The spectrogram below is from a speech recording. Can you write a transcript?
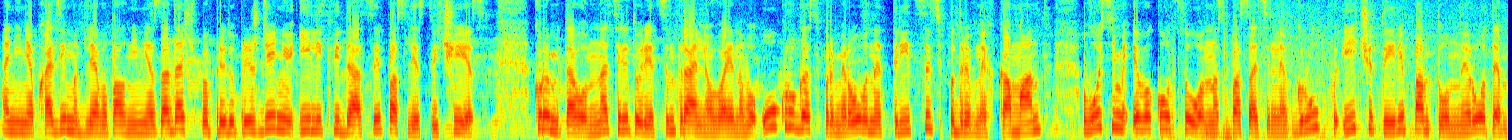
Они необходимы для выполнения задач по предупреждению и ликвидации последствий ЧС. Кроме того, на территории Центрального военного округа сформированы 30 подрывных команд, 8 эвакуационно-спасательных групп и 4 понтонные роты.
